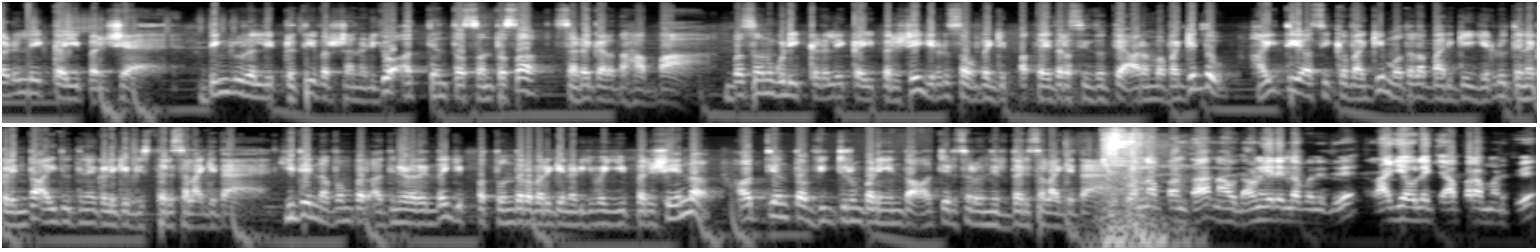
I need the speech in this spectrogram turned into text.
ಕಡಲೆಕಾಯಿ ಪರಿಷೆ ಬೆಂಗಳೂರಲ್ಲಿ ಪ್ರತಿ ವರ್ಷ ನಡೆಯುವ ಅತ್ಯಂತ ಸಂತಸ ಸಡಗರದ ಹಬ್ಬ. ಬಸವನಗುಡಿ ಕಡಲೆಕಾಯಿ ಪರಿಷೆ ಎರಡು ಸಾವಿರದ ಇಪ್ಪತ್ತೈದರ ಸಿದ್ಧತೆ ಆರಂಭವಾಗಿದ್ದು, ಐತಿಹಾಸಿಕವಾಗಿ ಮೊದಲ ಬಾರಿಗೆ ಎರಡು ದಿನಗಳಿಂದ ಐದು ದಿನಗಳಿಗೆ ವಿಸ್ತರಿಸಲಾಗಿದೆ. ಇದೇ ನವೆಂಬರ್ ಹದಿನೇಳರಿಂದ ಇಪ್ಪತ್ತೊಂದರವರೆಗೆ ನಡೆಯುವ ಈ ಪರಿಷೆಯನ್ನ ಅತ್ಯಂತ ವಿಜೃಂಭಣೆಯಿಂದ ಆಚರಿಸಲು ನಿರ್ಧರಿಸಲಾಗಿದೆ. ಹೊನ್ನಪ್ಪ ಅಂತ ನಾವು ದಾವಣಗೆರೆಯಿಂದ ಬಂದಿದ್ವಿ. ರಾಗಿ ಅವಲಕ್ಕಿ ವ್ಯಾಪಾರ ಮಾಡ್ತೀವಿ.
